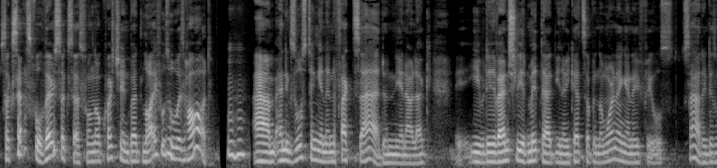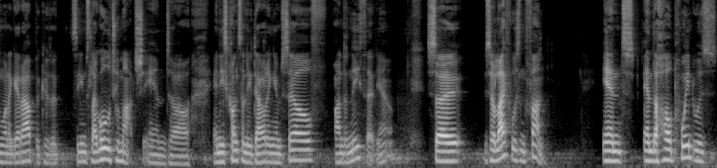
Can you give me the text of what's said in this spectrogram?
successful, very successful, no question. But life was always hard mm-hmm. um, and exhausting, and in fact sad. And you know, like he would eventually admit that you know he gets up in the morning and he feels sad. He doesn't want to get up because it seems like all too much, and uh, and he's constantly doubting himself underneath it. Yeah, so so life wasn't fun, and and the whole point was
